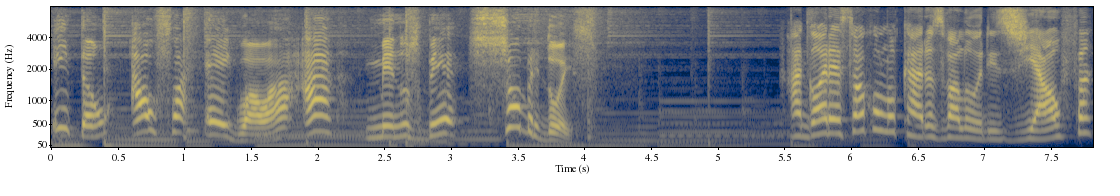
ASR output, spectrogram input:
Então, alfa é igual a A menos B sobre 2. Agora é só colocar os valores de alfa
